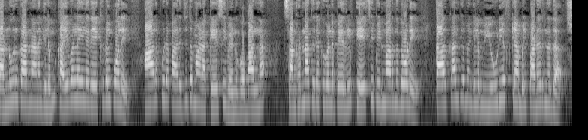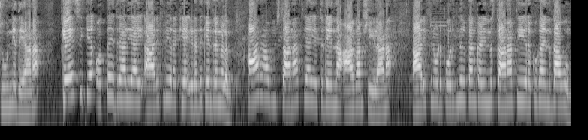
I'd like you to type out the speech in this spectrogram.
കണ്ണൂരുകാരനാണെങ്കിലും കൈവെള്ളയിലെ രേഖകൾ പോലെ ആലപ്പുഴ പരിചിതമാണ് കെ സി വേണുഗോപാലിന്. സംഘടനാ തിരക്കുകളുടെ പേരിൽ കെ സി പിന്മാറുന്നതോടെ താൽക്കാലികമെങ്കിലും യു ഡി എഫ് ക്യാമ്പിൽ പടരുന്നത് ശൂന്യതയാണ്. കെ സിക്ക് ഒത്ത എതിരാളിയായി ആരിഫിനെ ഇറക്കിയ ഇടത് കേന്ദ്രങ്ങളും ആരാവും സ്ഥാനാർത്ഥിയായി എത്തുകയെന്ന ആകാംക്ഷയിലാണ്. ആരിഫിനോട് പൊരുതി നിൽക്കാൻ കഴിയുന്ന സ്ഥാനാർത്ഥിയെ ഇറക്കുക എന്നതാവും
